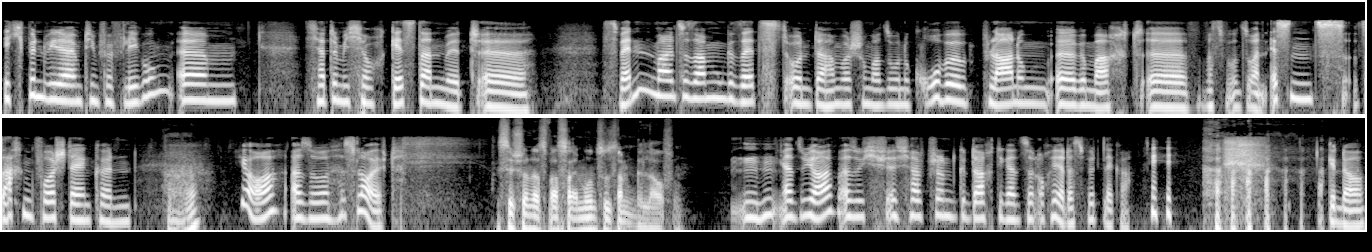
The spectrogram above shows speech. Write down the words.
Ich bin wieder im Team Verpflegung. Ähm, ich hatte mich auch gestern mit äh, Sven mal zusammengesetzt und da haben wir schon mal so eine grobe Planung äh, gemacht, äh, was wir uns so an Essenssachen vorstellen können. Aha. Ja, also es läuft. Ist dir schon das Wasser im Mund zusammengelaufen? Mhm, also ja, also ich, ich habe schon gedacht die ganze Zeit, ach ja, das wird lecker. genau.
